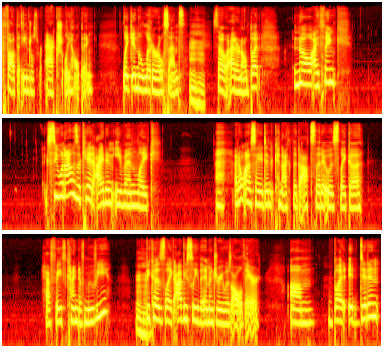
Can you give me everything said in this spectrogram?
thought the angels were actually helping, like in the literal sense. Mm-hmm. So I don't know. But no, I think. See, when I was a kid, I didn't even like. I don't want to say I didn't connect the dots that it was like a have faith kind of movie because like obviously the imagery was all there um but it didn't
